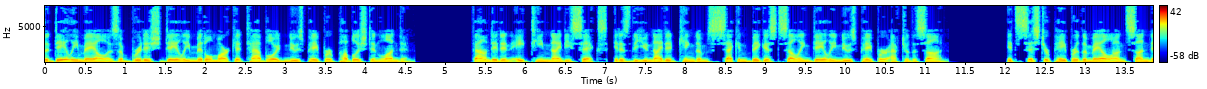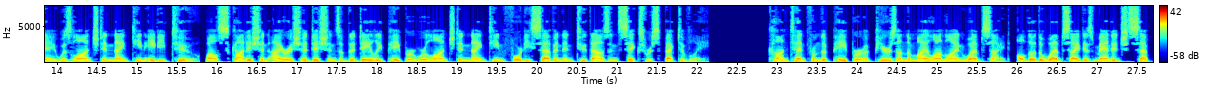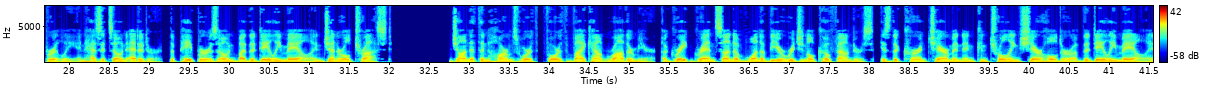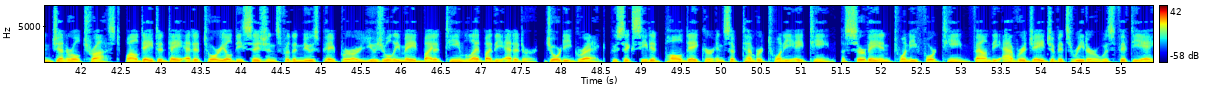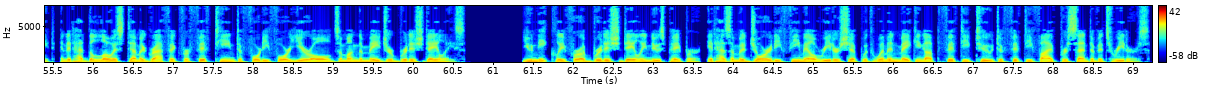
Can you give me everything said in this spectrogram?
The Daily Mail is a British daily middle-market tabloid newspaper published in London. Founded in 1896, it is the United Kingdom's second biggest selling daily newspaper after The Sun. Its sister paper The Mail on Sunday was launched in 1982, while Scottish and Irish editions of the daily paper were launched in 1947 and 2006 respectively. Content from the paper appears on the MailOnline website, although the website is managed separately and has its own editor. The paper is owned by the Daily Mail and General Trust. Jonathan Harmsworth, 4th Viscount Rothermere, a great-grandson of one of the original co-founders, is the current chairman and controlling shareholder of the Daily Mail and General Trust, while day-to-day -day editorial decisions for the newspaper are usually made by a team led by the editor, Geordie Greig, who succeeded Paul Dacre in September 2018. A survey in 2014 found the average age of its reader was 58, and it had the lowest demographic for 15 to 44-year-olds among the major British dailies. Uniquely for a British daily newspaper, it has a majority female readership with women making up 52 to 55% of its readers.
